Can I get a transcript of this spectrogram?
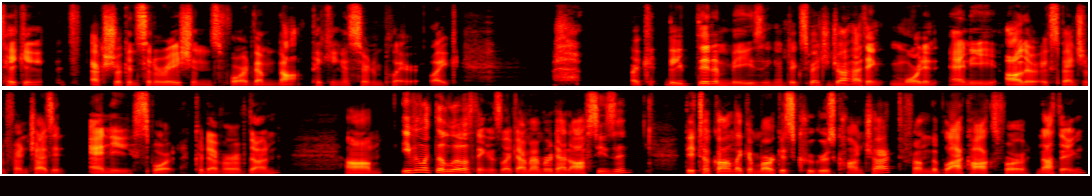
taking extra considerations for them not picking a certain player. Like like they did amazing at the expansion draft. I think more than any other expansion franchise in any sport could ever have done. Um, even like the little things. Like I remember that offseason, they took on like a Marcus Kruger's contract from the Blackhawks for nothing.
